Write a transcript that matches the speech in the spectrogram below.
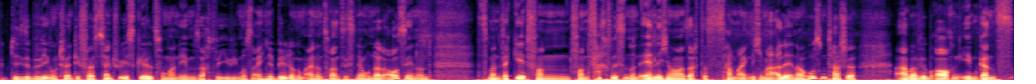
gibt ja diese Bewegung 21st Century Skills, wo man eben sagt, wie, wie muss eigentlich eine Bildung im 21. Jahrhundert aussehen und dass man weggeht von, von Fachwissen und ähnlichem, wo man sagt, das haben eigentlich immer alle in der Hosentasche, aber wir brauchen eben ganz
